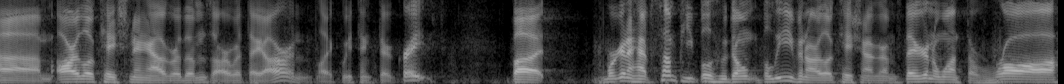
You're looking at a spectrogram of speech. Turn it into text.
um, our locationing algorithms are what they are, and like we think they're great. But we're going to have some people who don't believe in our location algorithms. They're going to want the raw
